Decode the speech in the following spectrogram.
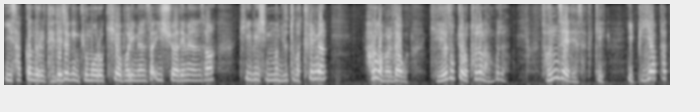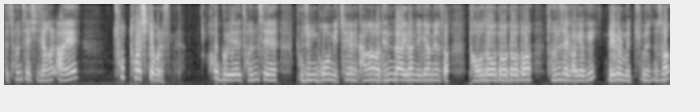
이 사건들을 대대적인 규모로 키워버리면서 이슈화되면서 TV, 신문, 유튜버 틀면 하루가 멀다 하고 계속적으로 터져나온 거죠. 전세에 대해서 특히 이 비아파트 전세 시장을 아예 초토화시켜 버렸습니다. 허그의 전세 보증 보험이 최근에 강화가 된다 이런 얘기하면서 더 더 더 더 더 전세 가격이 맥을 맞추면서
